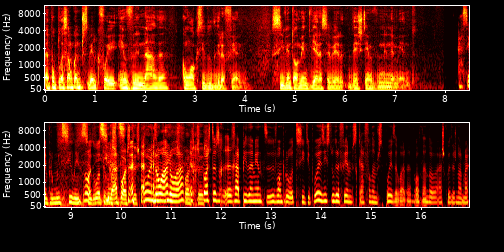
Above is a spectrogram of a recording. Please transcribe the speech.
a, a população quando perceber que foi envenenada com óxido de grafeno? Se eventualmente vier a saber deste envenenamento? Há sempre muito silêncio Não, do outro e lado. respostas? Pois, Não há, não há. As respostas rapidamente vão para outro sítio. Pois, isso do grafeno, se cá falamos depois, agora voltando às coisas normais.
